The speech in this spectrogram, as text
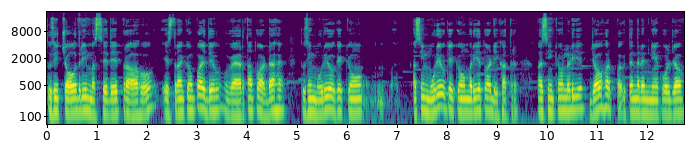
ਤੁਸੀਂ ਚੌਧਰੀ ਮੱਸੇ ਦੇ ਭਰਾ ਹੋ। ਇਸ ਤਰ੍ਹਾਂ ਕਿਉਂ ਭਜਦੇ ਹੋ? ਵੈਰ ਤਾਂ ਤੁਹਾਡਾ ਹੈ। ਤੁਸੀਂ ਮੂਰੇ ਹੋ ਕੇ ਕਿਉਂ, ਅਸੀਂ ਮੂਰੇ ਹੋ ਕੇ ਕਿਉਂ ਮਰੀਏ ਤੁਹਾਡੀ ਖਾਤਰ? ਅਸੀਂ ਕਿਉਂ ਲੜੀਏ? ਜਾਓ ਹਰ ਭਗਤ ਨਰੰਨੇ ਕੋਲ ਜਾਓ,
